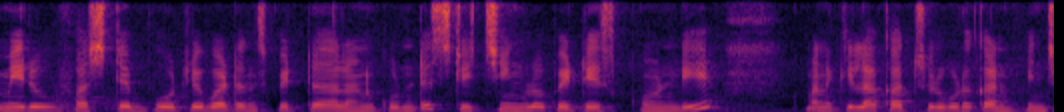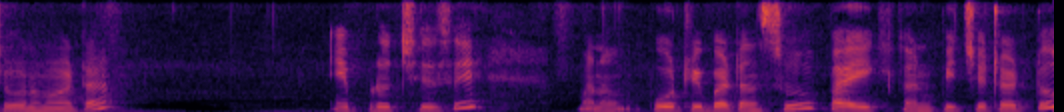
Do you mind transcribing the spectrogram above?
మీరు ఫస్టే పోట్లీ బటన్స్ పెట్టాలనుకుంటే స్టిచ్చింగ్లో పెట్టేసుకోండి. మనకి ఇలా ఖర్చులు కూడా కనిపించవు అనమాట ఇప్పుడు వచ్చేసి మనం పోట్లీ బటన్స్ పైకి కనిపించేటట్టు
